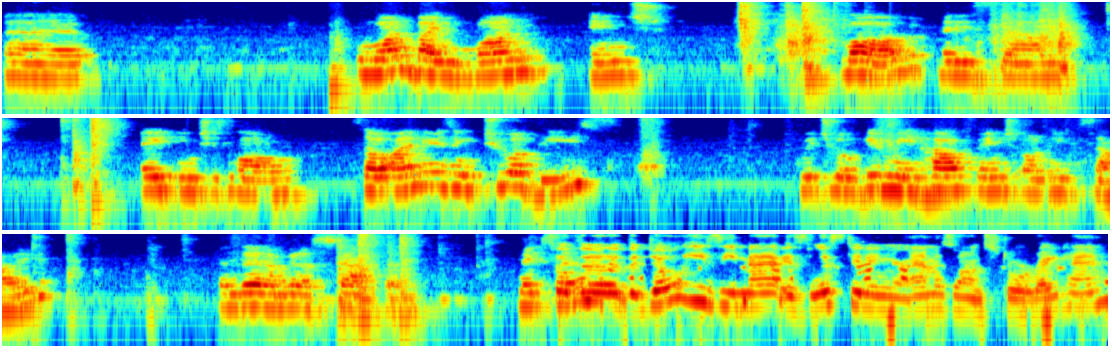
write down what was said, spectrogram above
uh, one by one inch log that is um, eight inches long. So I'm using two of these, which will give me half inch on each side. And then I'm gonna stack them. Makes So sense? the, the Dough-EZ mat is listed in your Amazon store, right, Han?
